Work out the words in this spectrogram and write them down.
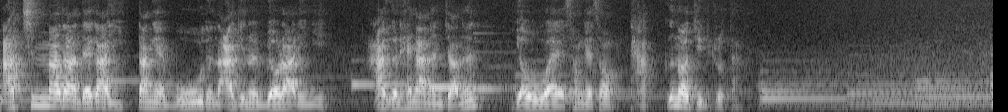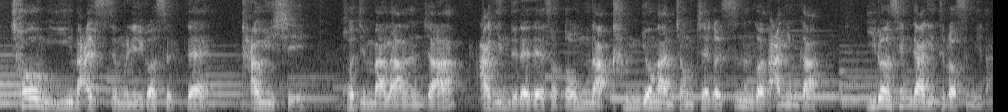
아침마다 내가 이 땅의 모든 악인을 멸하리니 악을 행하는 자는 여호와의 성에서 다 끊어지리로다. 처음 이 말씀을 읽었을 때 다윗이 거짓말하는 자, 악인들에 대해서 너무나 강경한 정책을 쓰는 것 아닌가 이런 생각이 들었습니다.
